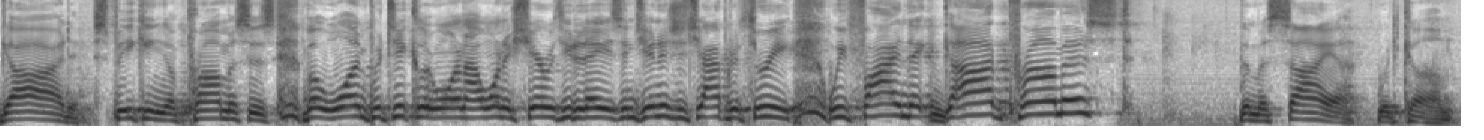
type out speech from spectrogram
God speaking of promises. But one particular one I want to share with you today is in Genesis chapter 3. We find that God promised the Messiah would come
